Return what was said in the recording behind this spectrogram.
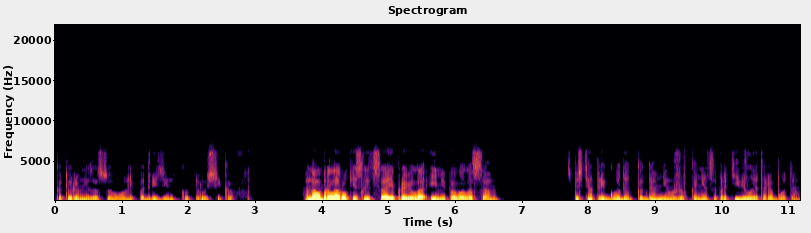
которые мне засовывали под резинку трусиков. Она убрала руки с лица и провела ими по волосам. Спустя три года, когда мне уже в конец опротивила эта работа,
